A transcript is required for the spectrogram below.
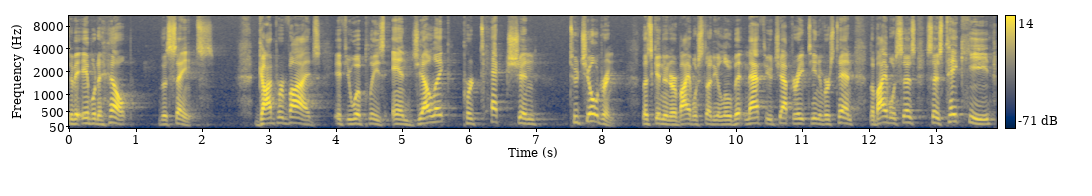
to be able to help the saints. God provides, if you will please, angelic protection to children. Let's get into our Bible study a little bit. Matthew chapter 18 and verse 10. The Bible says, says Take heed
